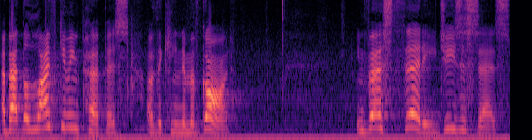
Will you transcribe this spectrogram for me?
about the life giving purpose of the kingdom of God. In verse 30, Jesus says,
